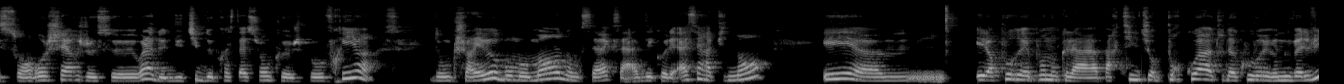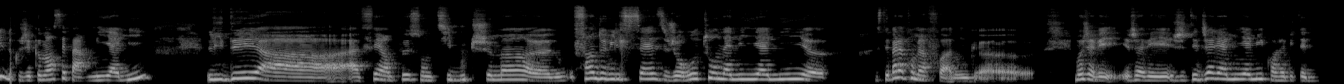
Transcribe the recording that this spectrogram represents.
sont en recherche de ce, voilà, du type de prestation que je peux offrir. Donc, je suis arrivée au bon moment, donc c'est vrai que ça a décollé assez rapidement. Et, euh, alors, pour répondre donc à la partie sur pourquoi tout d'un coup ouvrir une nouvelle ville, j'ai commencé par Miami l'idée a, fait un peu son petit bout de chemin. Euh, fin 2016, je retourne à Miami. Euh, c'était pas la première fois. Donc, euh, moi, j'avais, j'avais, j'étais déjà allée à Miami quand j'habitais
